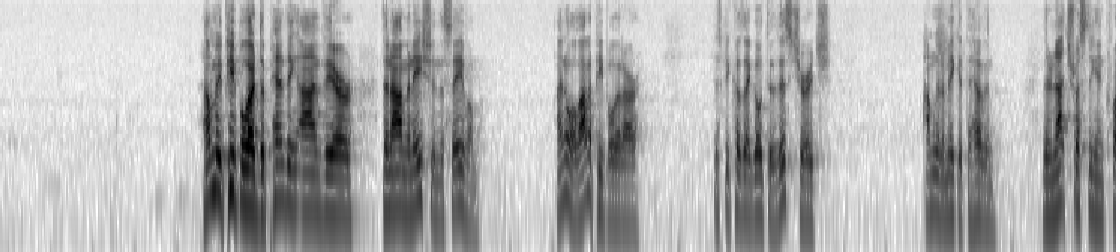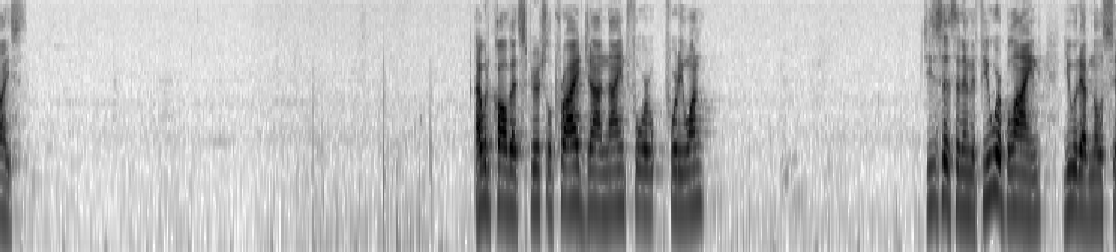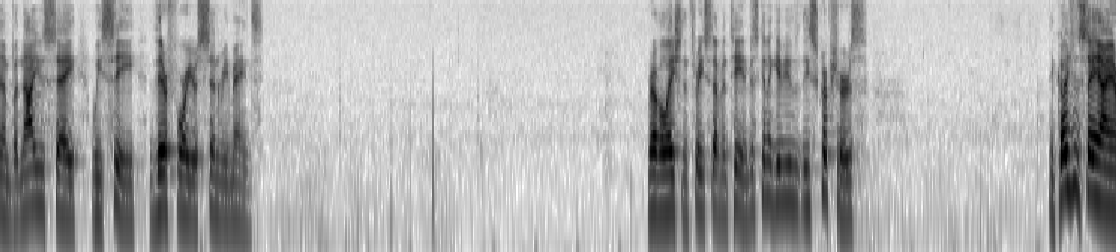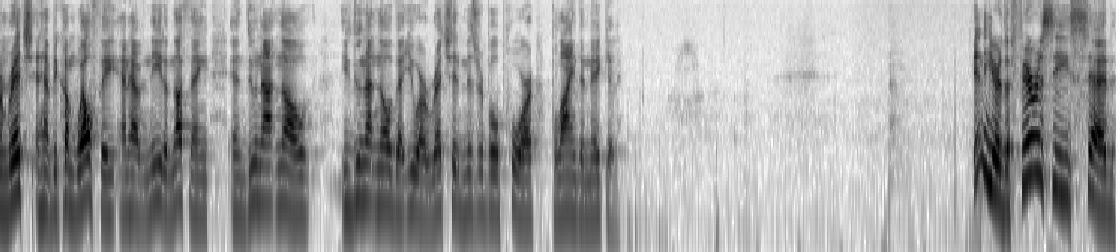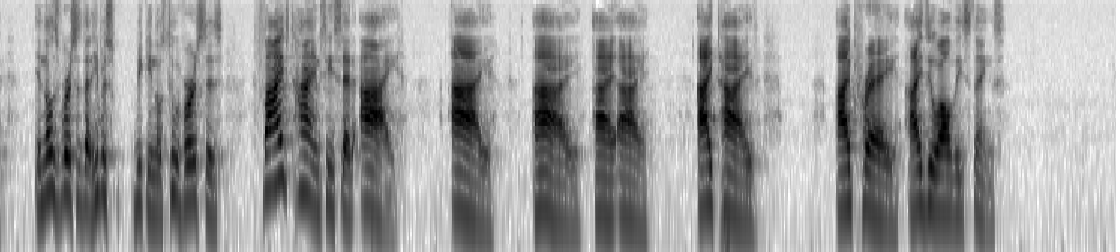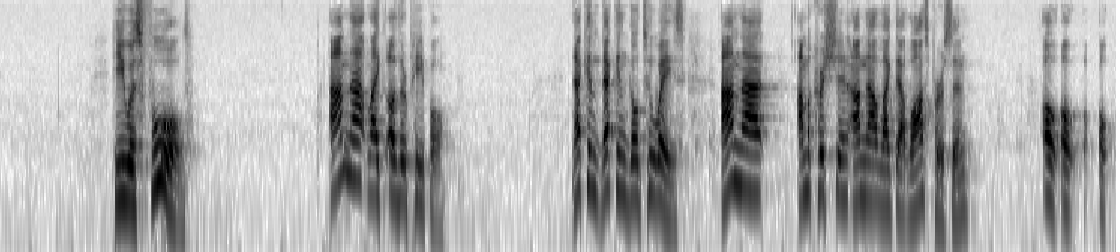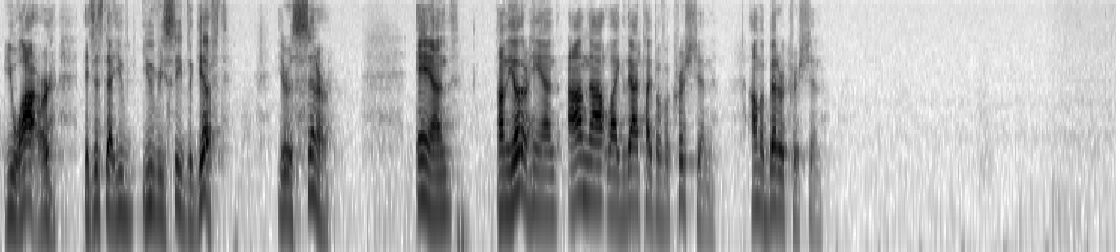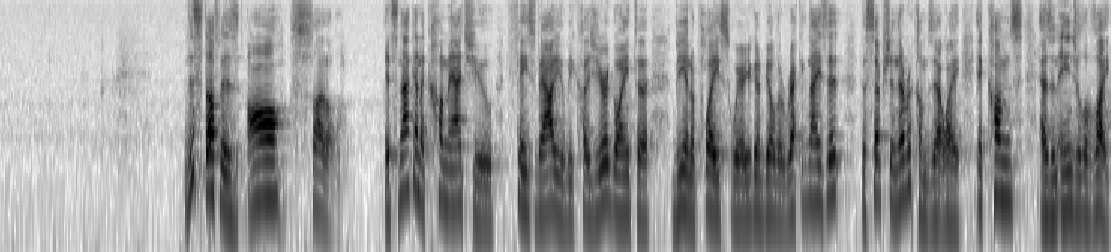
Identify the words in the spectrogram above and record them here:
How many people are depending on their denomination to save them? I know a lot of people that are. Just because I go to this church, I'm going to make it to heaven. They're not trusting in Christ. I would call that spiritual pride, John 9 4, 41. Jesus says to them, If you were blind, you would have no sin, but now you say, We see, therefore your sin remains. Revelation 3:17. I'm just going to give you these scriptures. Because you say I am rich and have become wealthy and have need of nothing and do not know you do not know that you are wretched, miserable, poor, blind and naked. In here, the Pharisees said in those verses that he was speaking, those two verses, five times he said, I, I, I, I, I. I tithe. I pray. I do all these things. He was fooled. I'm not like other people. That can, that can go two ways. I'm not, I'm a Christian, I'm not like that lost person. Oh, oh, oh, you are. It's just that you, you've received the gift. You're a sinner. And on the other hand, I'm not like that type of a Christian. I'm a better Christian. This stuff is all subtle. It's not going to come at you face value because you're going to be in a place where you're going to be able to recognize it. Deception never comes that way, it comes as an angel of light.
